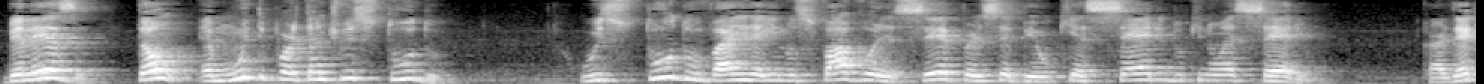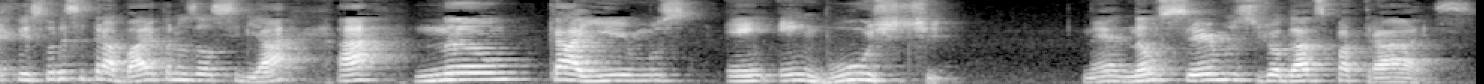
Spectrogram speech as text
Beleza? Então, é muito importante o estudo. O estudo vai aí nos favorecer perceber o que é sério do que não é sério. Kardec fez todo esse trabalho para nos auxiliar a não cairmos em embuste né? Não sermos jogados para trás.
